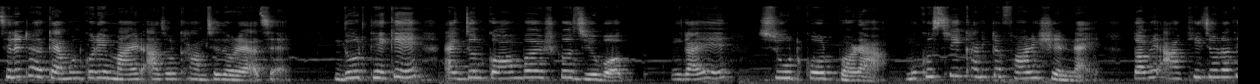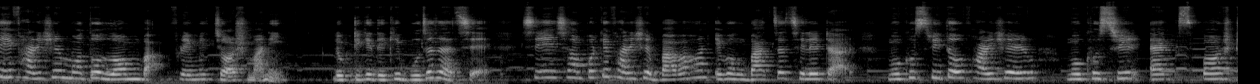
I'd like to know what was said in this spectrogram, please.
ছেলেটা কেমন করে মায়ের আঁচল খামছে ধরে আছে। দূর থেকে একজন কম বয়স্ক যুবক। গায়ে স্যুট কোট পরা। মুখশ্রী খানিকটা ফারিসের নেয় তবে আখি জোড়াতে ফারিসের মতো লম্বা ফ্রেমের চশমা নেই। লোকটিকে দেখে বোঝা যাচ্ছে সে সম্পর্কে ফারিসের বাবা হন এবং বাচ্চা ছেলেটার মুখশ্রীত ফারিসের মুখশ্রীর এক স্পষ্ট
